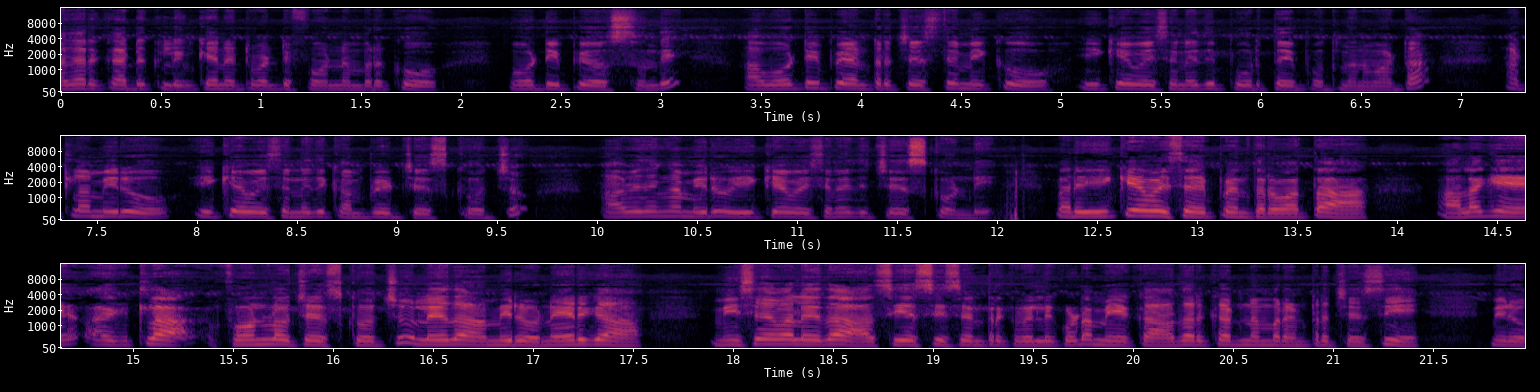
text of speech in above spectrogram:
ఆధార్ కార్డుకు లింక్ అయినటువంటి ఫోన్ నెంబర్కు ఓటీపీ వస్తుంది. ఆ ఓటీపీ ఎంటర్ చేస్తే మీకు ఈకేవైసీ అనేది పూర్తయిపోతుంది అనమాట అట్లా మీరు ఈకేవైసీ అనేది కంప్లీట్ చేసుకోవచ్చు. ఆ విధంగా మీరు ఈకేవైసీ అనేది చేసుకోండి. మరి ఈకేవైసీ అయిపోయిన తర్వాత అలాగే ఇట్లా ఫోన్లో చేసుకోవచ్చు. లేదా మీరు నేరుగా మీ సేవ లేదా సిఎస్సి సెంటర్కి వెళ్ళి కూడా మీ యొక్క ఆధార్ కార్డ్ నెంబర్ ఎంటర్ చేసి మీరు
